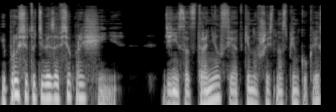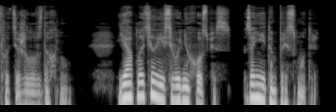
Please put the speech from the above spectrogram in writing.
и просит у тебя за все прощения. Денис отстранился и, откинувшись на спинку кресла, тяжело вздохнул. Я оплатил ей сегодня хоспис. За ней там присмотрят.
